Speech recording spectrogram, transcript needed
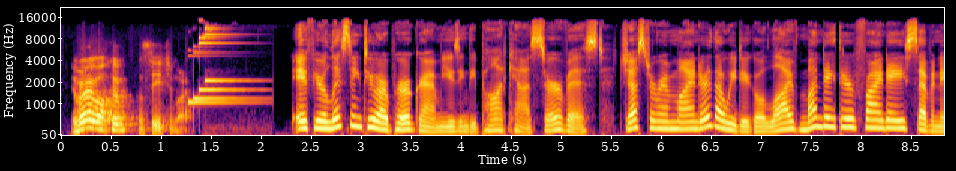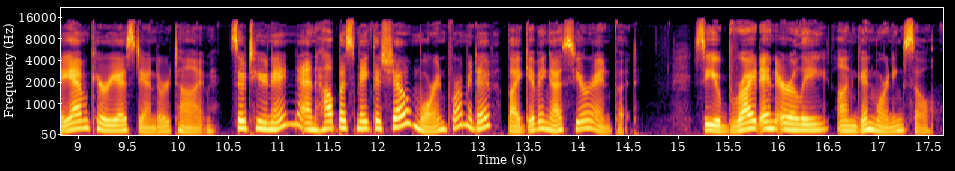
You're very welcome. We'll see you tomorrow. If you're listening to our program using the podcast service, just a reminder that we do go live Monday through Friday, 7 a.m. Korea Standard Time. So tune in and help us make the show more informative by giving us your input. See you bright and early on Good Morning Seoul.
